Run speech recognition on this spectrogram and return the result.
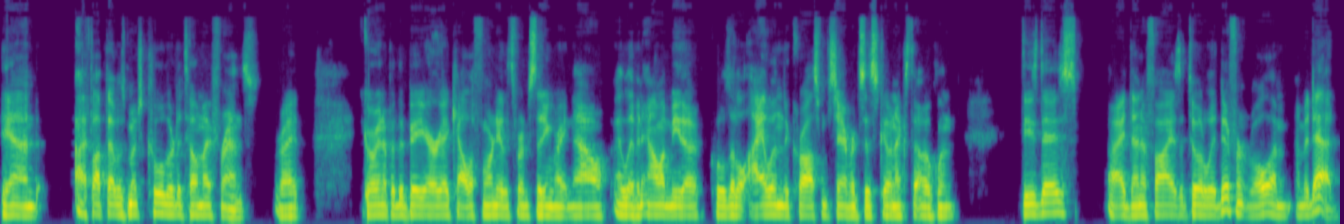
And I thought that was much cooler to tell my friends, right? Growing up in the Bay Area, California, that's where I'm sitting right now. I live in Alameda, cool little island across from San Francisco next to Oakland. These days, I identify as a totally different role. I'm, I'm a dad,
